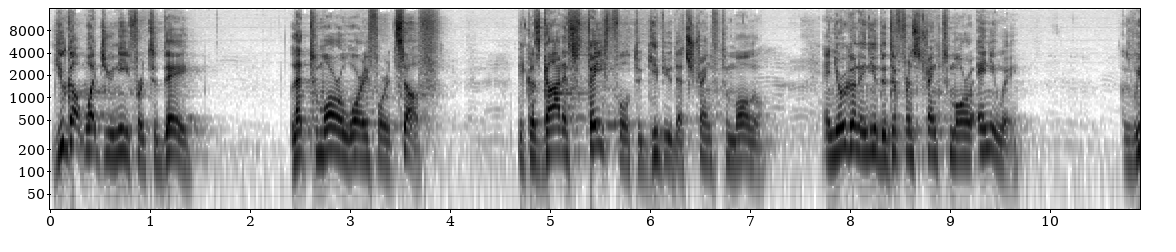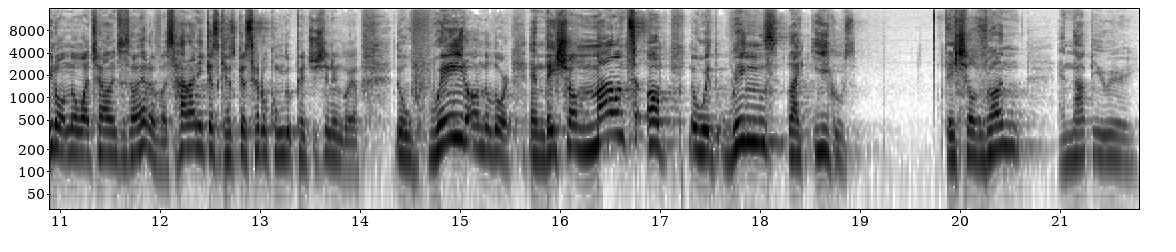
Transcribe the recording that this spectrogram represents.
You got what you need for today. Let tomorrow worry for itself. Because God is faithful to give you that strength tomorrow. And you're going to need a different strength tomorrow anyway. Because we don't know what challenges ahead of us. 하나님께서 계속해서 새로 공급해 주시는 거예요. The wait on the Lord, and they shall mount up with wings like eagles. They shall run and not be weary.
